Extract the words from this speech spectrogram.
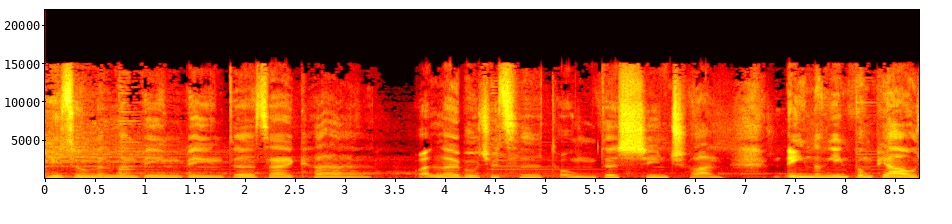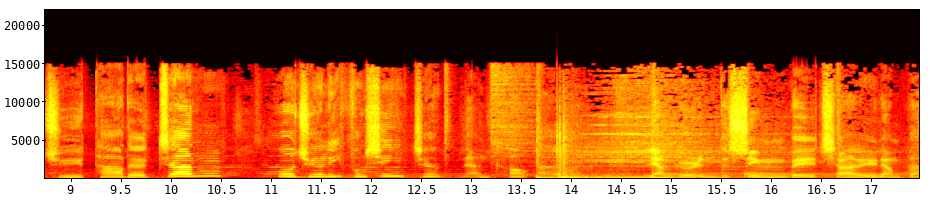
你总冷冷冰冰的在看，换来不去刺痛的心穿。你能迎风飘去他的站，我却逆风行着难靠岸。两个人的心被拆两半，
